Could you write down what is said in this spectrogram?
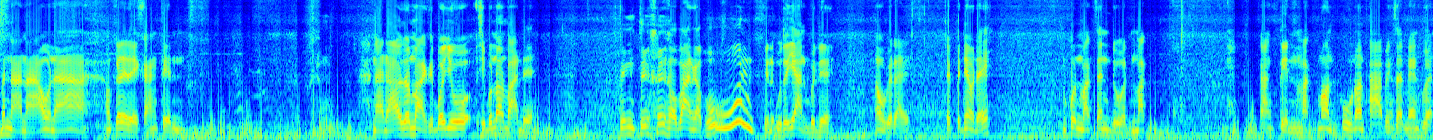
มันหนาหนาวนะเขาก็เลยได้กางเต้นหนาหนาวจนมากสิบ่อยู่สิบนอนบ้านเด้ถึงถึงขึ้นเขาบ้านกับพูนเป็นอุทยานเบิดเลยเอาก็ได้จะเป็นแนวใดมัน คนมักสันโดดมักกลางเต็นมักนอนผู้นอนผาเป็นสัตว์แมนเพื่อน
